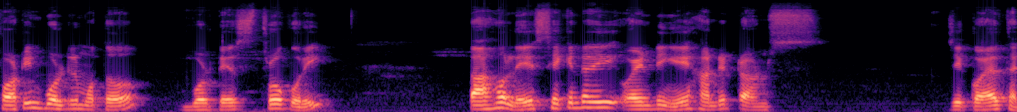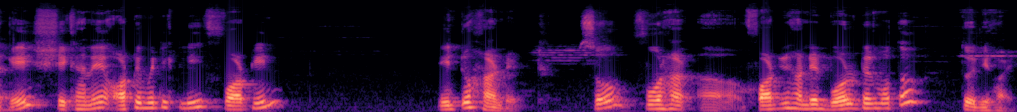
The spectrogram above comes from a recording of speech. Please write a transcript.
ফরটিন ভোল্টের মতো ভোল্টেজ থ্রো করি, তাহলে সেকেন্ডারি ওয়াইন্ডিংয়ে হান্ড্রেড টার্নস যে কয়েল থাকে, সেখানে automatically fourteen into hundred so four হান ফরটিন হান্ড্রেড ভোল্টের মতো তৈরি হয়।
